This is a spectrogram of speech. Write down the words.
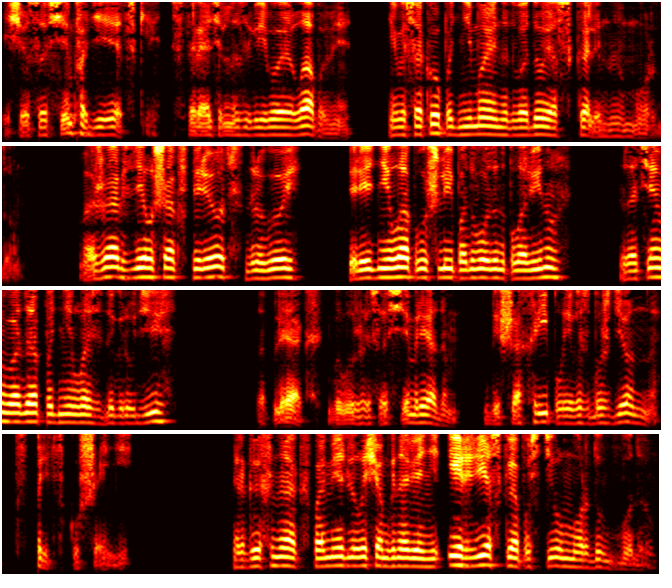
еще совсем по-детски, старательно загребая лапами и высоко поднимая над водой оскаленную морду. Вожак сделал шаг вперед, другой. Передние лапы ушли под воду наполовину, затем вода поднялась до груди. Сопляк был уже совсем рядом, дыша хрипло и возбужденно, в предвкушении. Эргахнак помедлил еще мгновение и резко опустил морду в воду.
